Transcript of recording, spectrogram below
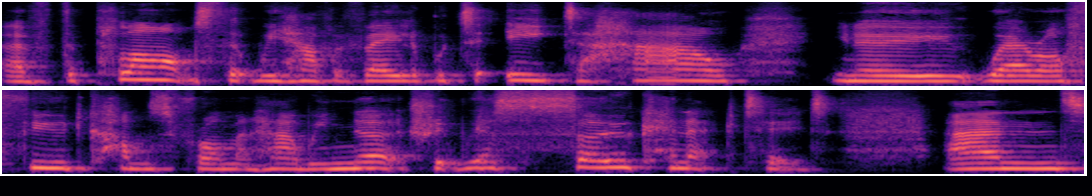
of the plants that we have available to eat to how you know where our food comes from and how we nurture it. We are so connected and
